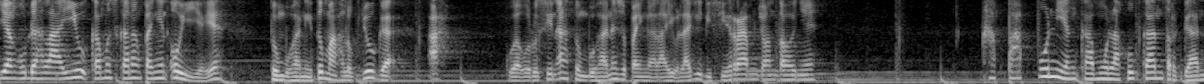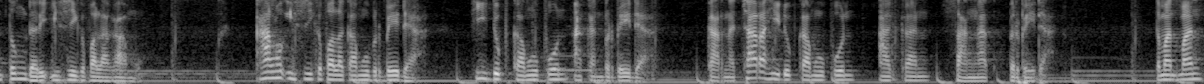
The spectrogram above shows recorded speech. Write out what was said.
yang udah layu, kamu sekarang pengen oh iya ya, tumbuhan itu makhluk juga. Ah, gue urusin ah tumbuhannya supaya nggak layu lagi, disiram contohnya. Apa pun yang kamu lakukan tergantung dari isi kepala kamu. Kalau isi kepala kamu berbeda, hidup kamu pun akan berbeda karena cara hidup kamu pun akan sangat berbeda. Teman-teman,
